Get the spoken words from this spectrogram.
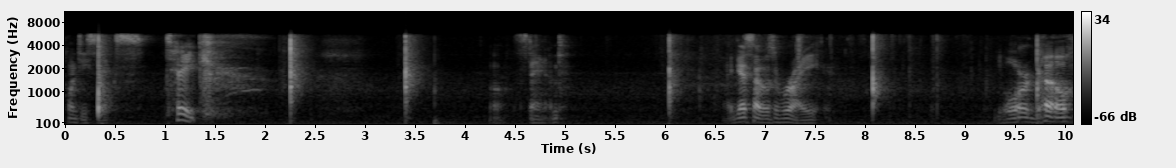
26. Take. Oh, stand. I guess I was right. Your go.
